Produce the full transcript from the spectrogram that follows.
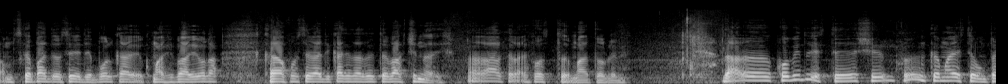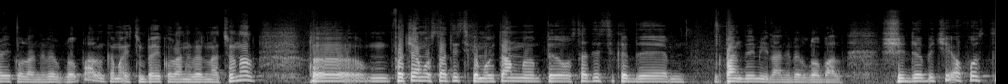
am scăpat de o serie de boli, care, cum ar fi variola, care au fost eradicate datorită vaccinării. Altfel au fost mari probleme. Dar uh, COVID este și încă mai este un pericol la nivel global, încă mai este un pericol la nivel național. Uh, făceam o statistică, mă uitam uh, pe o statistică de pandemii la nivel global. Și de obicei au fost,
